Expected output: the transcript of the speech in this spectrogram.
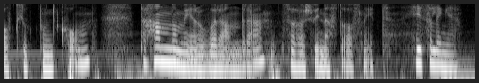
outlook.com. Ta hand om er och varandra så hörs vi i nästa avsnitt. Hej så länge!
